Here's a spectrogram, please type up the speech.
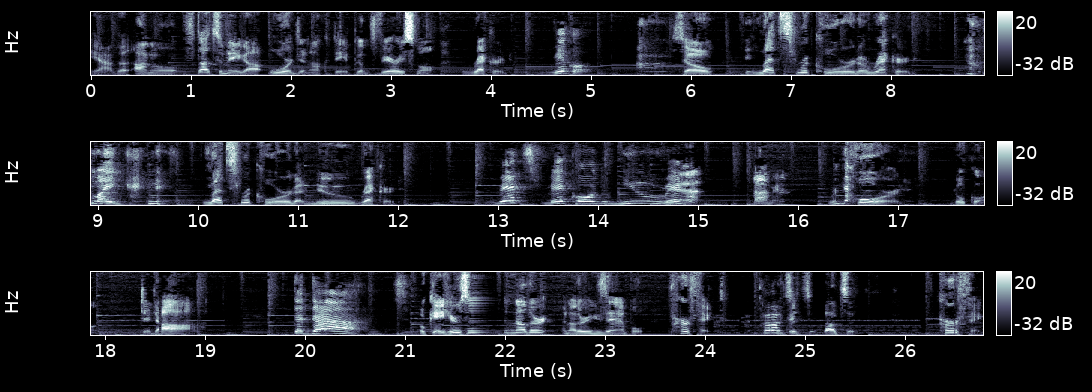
Yeah, the, あの、二つ目が or じゃなくて it becomes very small. Record. Record. So let's record a record. Oh my goodness. Let's record a new record. Let's record new ね record. ダメ。record. 録音。でだ。 だだ Okay, here's another, another example. Perfect. Perfect. 二つ。Perfect.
